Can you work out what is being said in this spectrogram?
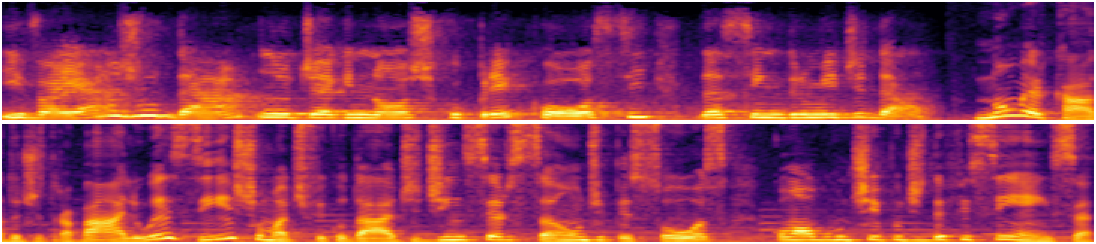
e vai ajudar no diagnóstico precoce da síndrome de Down. No mercado de trabalho, existe uma dificuldade de inserção de pessoas com algum tipo de deficiência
